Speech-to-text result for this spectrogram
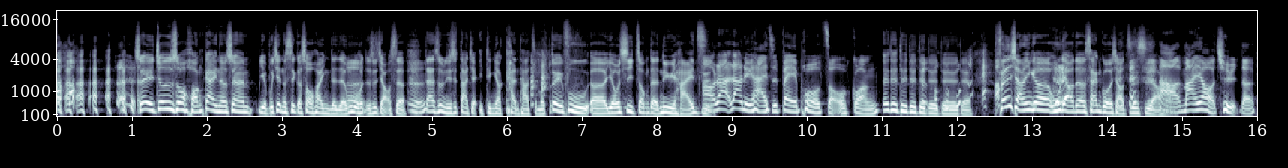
所以就是说，黄盖呢，虽然也不见得是一个受欢迎的人物或者是角色，但是问题是大家一定要看他怎么对付呃游戏中的女孩子。好，让让女孩子被迫走光。对对对对对对对对对，分享一个无聊的三国小知识啊，好，蛮有趣的。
